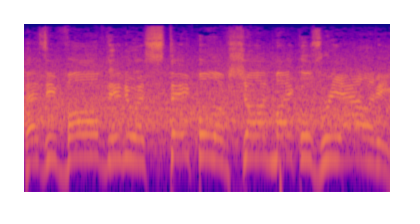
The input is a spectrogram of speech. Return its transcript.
has evolved into a staple of Shawn Michaels' reality.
